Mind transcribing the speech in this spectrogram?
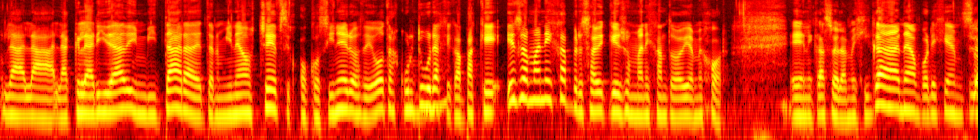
la, claridad de invitar a determinados chefs o cocineros de otras culturas que capaz que ella maneja, pero sabe que ellos manejan todavía mejor. En el caso de la mexicana, por ejemplo,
